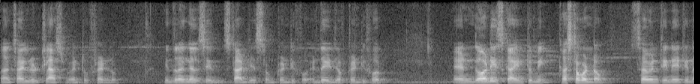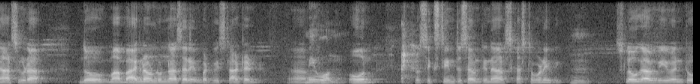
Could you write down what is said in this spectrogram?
నా చైల్డ్హుడ్ క్లాస్మేట్ ఫ్రెండ్ ఇద్దరం కలిసి స్టార్ట్ చేస్తాం twenty four at the age of twenty four and God is kind to me కష్టపడ్డాం. సెవెంటీన్ ఎయిటీన్ అవర్స్ కూడా దో మా బ్యాక్గ్రౌండ్ ఉన్నా సరే but we started own own so sixteen to seventeen hours కష్టపడేది. స్లోగా we went to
